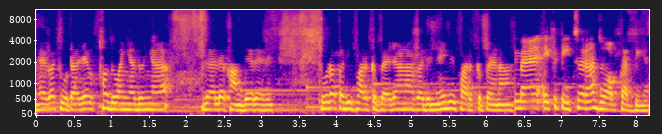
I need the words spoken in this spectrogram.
ਹੈਗਾ ਛੋਟਾ ਜਿਹਾ, ਉੱਥੋਂ ਦਵਾਈਆਂ ਦੁਈਆਂ ਲੈ ਲੈ ਖਾਂਦੇ ਰਹੇ। ਥੋੜਾ ਕਦੀ ਫ਼ਰਕ ਪੈ ਜਾਣਾ, ਕਦੇ ਨਹੀਂ ਵੀ ਫ਼ਰਕ ਪੈਣਾ। ਮੈਂ ਇੱਕ ਟੀਚਰ ਆ ਜੌਬ ਕਰਦੀ ਆ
